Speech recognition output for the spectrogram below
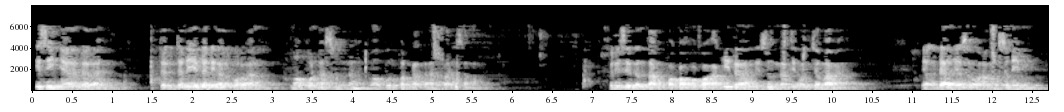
isinya adalah dan dalil dari Al-Quran maupun As-Sunnah maupun perkataan para salaf. Berisi tentang pokok-pokok akidah di sunnah wal jamaah yang hendaknya seorang muslim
